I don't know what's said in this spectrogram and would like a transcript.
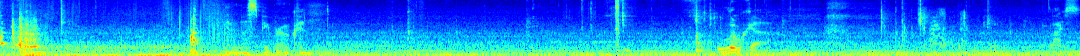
It must be broken. Luca. Nice.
